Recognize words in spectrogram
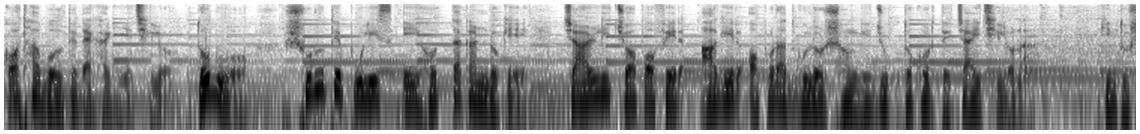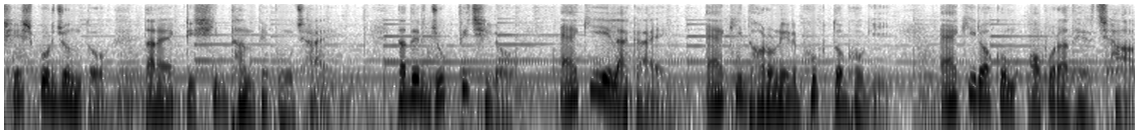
কথা বলতে দেখা গিয়েছিল। তবুও শুরুতে পুলিশ এই হত্যাকাণ্ডকে চার্লি চপ অফের আগের অপরাধগুলোর সঙ্গে যুক্ত করতে চাইছিল না। কিন্তু শেষ পর্যন্ত তারা একটি সিদ্ধান্তে পৌঁছায়। তাদের যুক্তি ছিল, একই এলাকায় একই ধরনের ভুক্তভোগী, একই রকম অপরাধের ছাপ।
